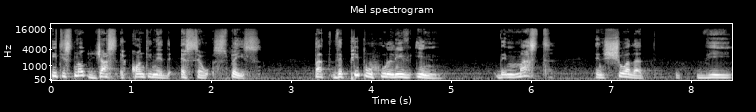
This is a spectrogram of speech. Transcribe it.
it is not just a continent as a space, but the people who live in, they must ensure that the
